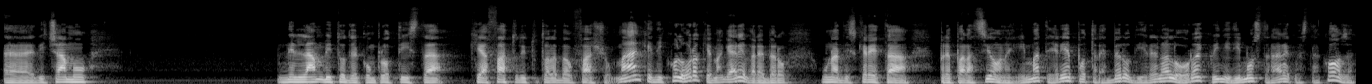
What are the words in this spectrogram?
eh, diciamo, nell'ambito del complottista che ha fatto di tutta la fascio, ma anche di coloro che magari avrebbero una discreta preparazione in materia e potrebbero dire la loro e quindi dimostrare questa cosa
